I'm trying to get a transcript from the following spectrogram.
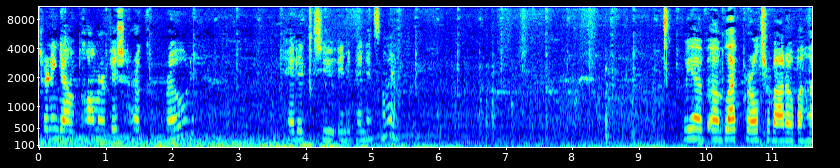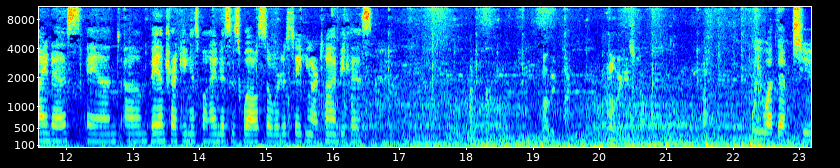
So, turning down Palmer Fish Hook Road, headed to Independence Mine. We have um, Black Pearl Travado behind us, and um, van trekking is behind us as well. So we're just taking our time because I don't think, I don't think he's coming. we want them to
